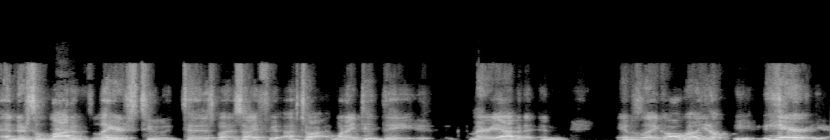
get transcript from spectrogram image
and there's a lot of layers to to this but so i feel so I, when i did the mary abbott and it was like oh well you know here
